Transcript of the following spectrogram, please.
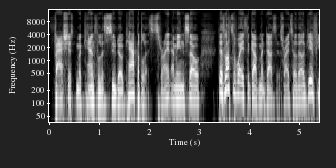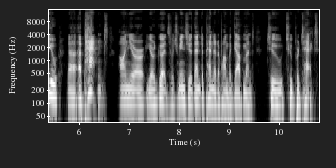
fascist mercantilist pseudo capitalists, right? I mean, so there's lots of ways the government does this, right? So they'll give you uh, a patent on your, your goods, which means you're then dependent upon the government to, to protect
